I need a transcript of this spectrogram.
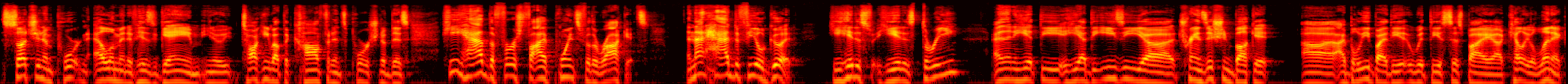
such an important element of his game. You know, talking about the confidence portion of this, he had the first five points for the Rockets, and that had to feel good. He hit his he hit his three, and then he hit the he had the easy uh, transition bucket. Uh, I believe by the with the assist by uh, Kelly Olynyk.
